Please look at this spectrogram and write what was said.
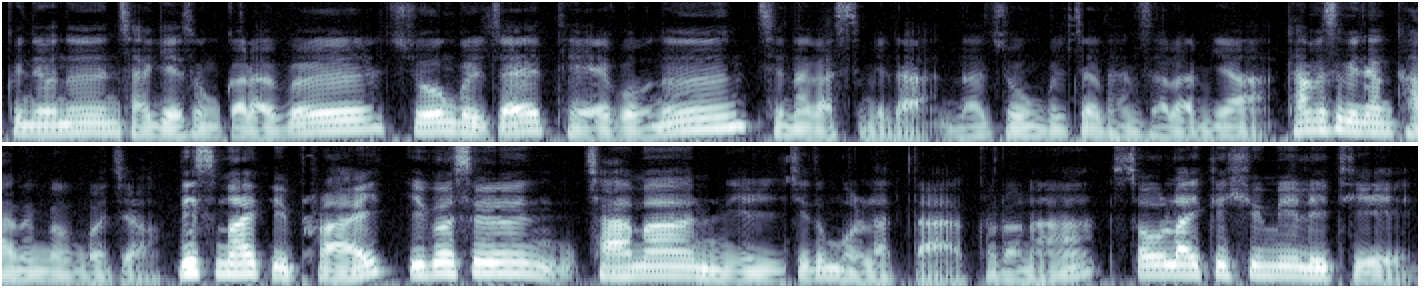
그녀는 자기의 손가락을 좋은 글자에 대고는 지나갔습니다. 나 좋은 글자 단 사람이야. 하면서 그냥 가는 건 거죠. This might be pride. 이것은 자만일지도 몰랐다. 그러나 so like humility.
